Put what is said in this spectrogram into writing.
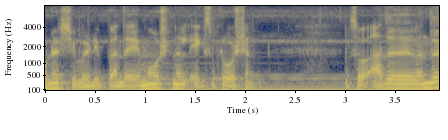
உணர்ச்சி வெடிப்பு அந்த எமோஷ்னல் எக்ஸ்ப்ளோஷன் ஸோ அது வந்து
